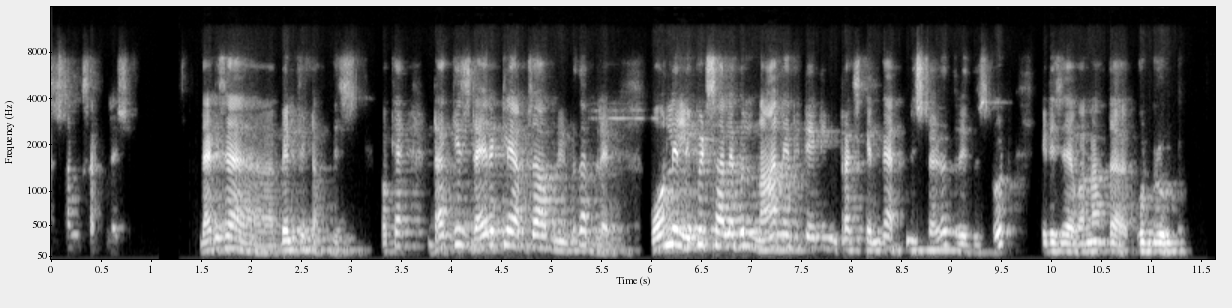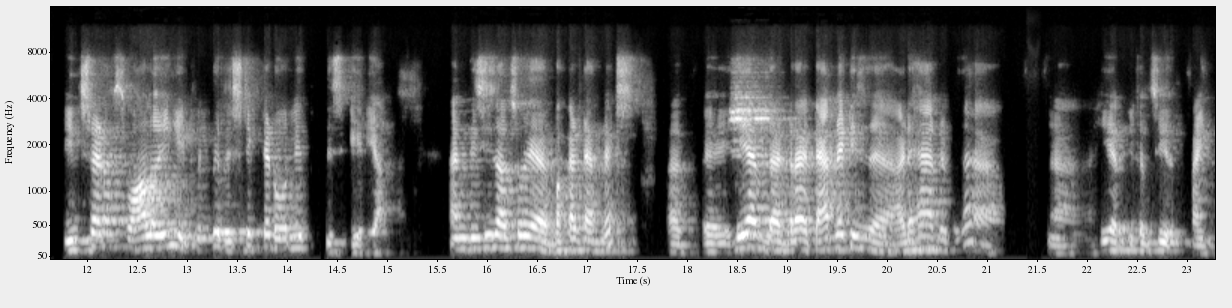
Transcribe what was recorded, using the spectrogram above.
systemic circulation that is a benefit of this Okay, drug is directly absorbed into the blood. Only lipid soluble non-irritating drugs can be administered through this route. It is a, one of the good route. Instead of swallowing, it will be restricted only to this area. And this is also a buccal tablets. Uh, here the tablet is uh, adhered to the, uh, here you can see fine.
